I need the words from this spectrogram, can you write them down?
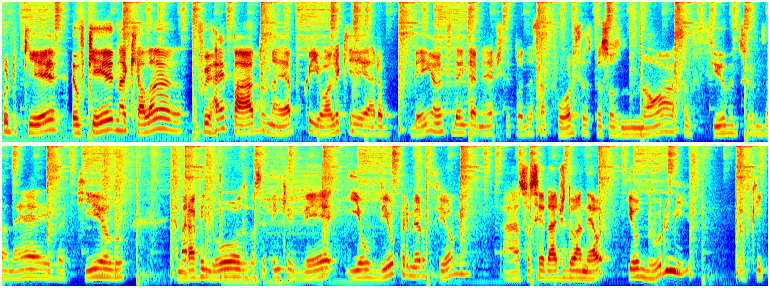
porque eu fiquei naquela. Eu fui hypado na época, e olha que era bem antes da internet ter toda essa força. As pessoas, nossa, o filme do Senhor dos Anéis, aquilo. É maravilhoso, você tem que ver. E eu vi o primeiro filme, A Sociedade do Anel, e eu dormi. Eu fiquei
